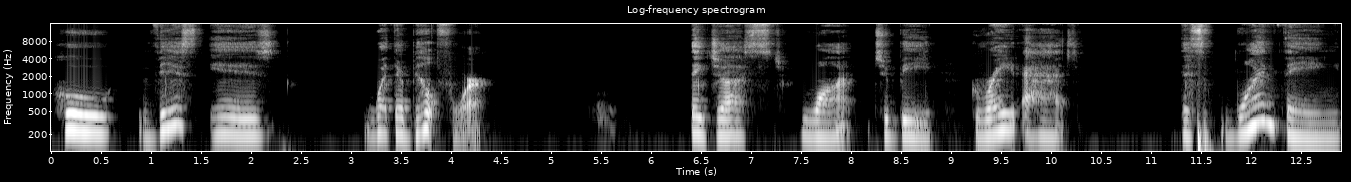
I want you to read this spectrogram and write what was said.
who this is what they're built for. They just want to be great at this one thing,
